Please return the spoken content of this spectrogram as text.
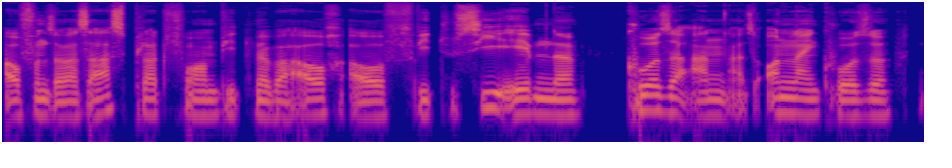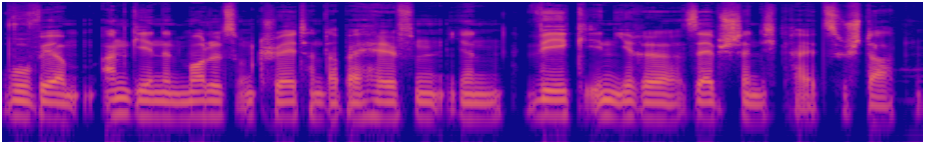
Auf unserer SaaS-Plattform bieten wir aber auch auf B2C-Ebene Kurse an, also Online-Kurse, wo wir angehenden Models und Creatoren dabei helfen, ihren Weg in ihre Selbstständigkeit zu starten.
